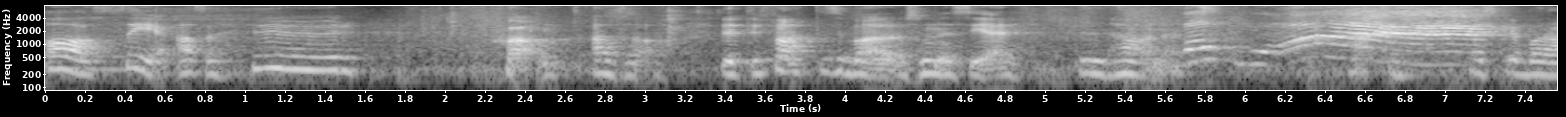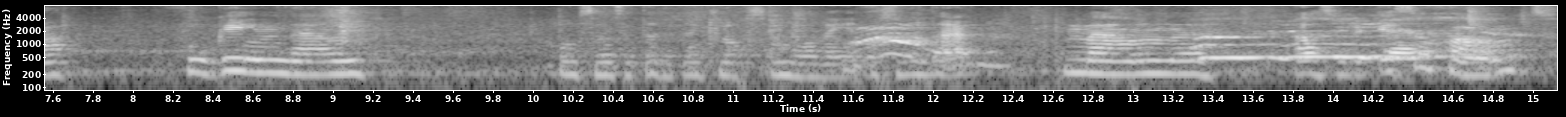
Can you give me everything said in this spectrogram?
AC. Alltså hur skönt? Alltså det fattas ju bara som ni ser i hörnet. Jag ska bara foga in den och sen sätta dit en kloss måla in och så vidare. Men alltså det är så skönt.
